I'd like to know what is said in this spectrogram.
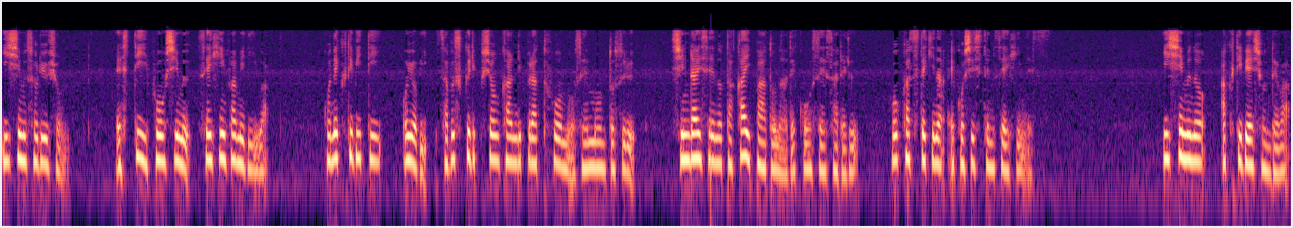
eSIM ソリューション ST4SIM 製品ファミリーはコネクティビティ及びサブスクリプション管理プラットフォームを専門とする信頼性の高いパートナーで構成される包括的なエコシステム製品です。eSIM のアクティベーションでは、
